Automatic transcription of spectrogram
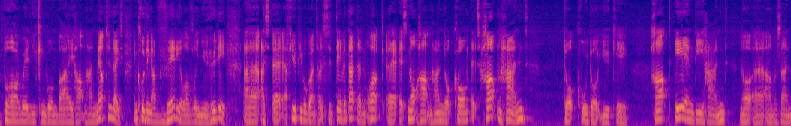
for where you can go and buy Heart and Hand merchandise, including a very lovely new hoodie. Uh, a, a, few people got in touch and said, David, that didn't work. Uh, it's not heartandhand.com, it's heartandhand.co.uk. Heart, A-N-D, hand, not uh, ampersand,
